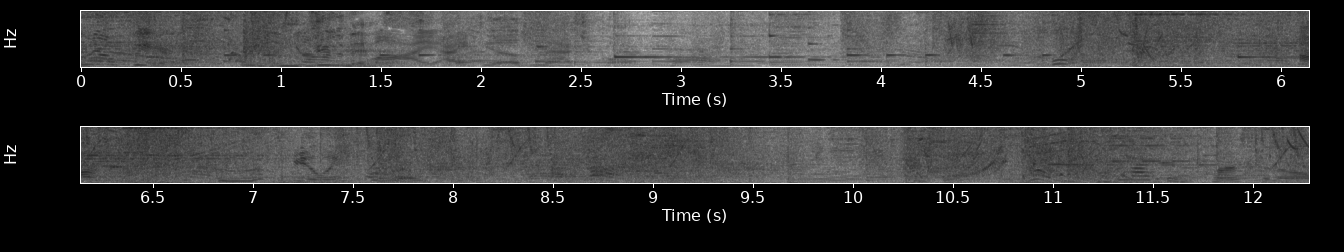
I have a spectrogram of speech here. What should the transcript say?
No fear, we can do this. My idea of magical. Nothing personal.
